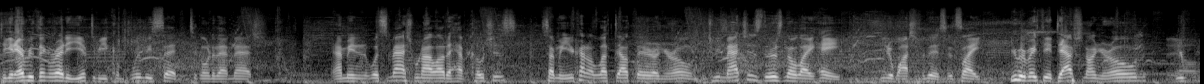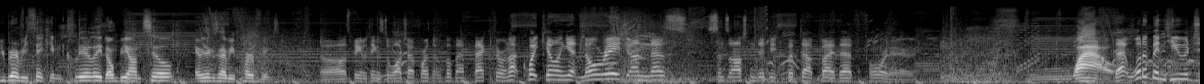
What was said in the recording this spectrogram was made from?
to get everything ready. You have to be completely set to go into that match. I mean, with Smash, we're not allowed to have coaches, so I mean, you're kind of left out there on your own. Between matches, there's no like, hey, you need to watch for this. It's like you better make the adaptation on your own. You Yeah. you better be thinking clearly. Don't be on tilt. Everything's got to be perfect. Uh, speaking of things to watch out for, the, that back throw not quite killing yet. No rage on Ness since Awestin did get clipped out by that forward air. Wow. That would have been huge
